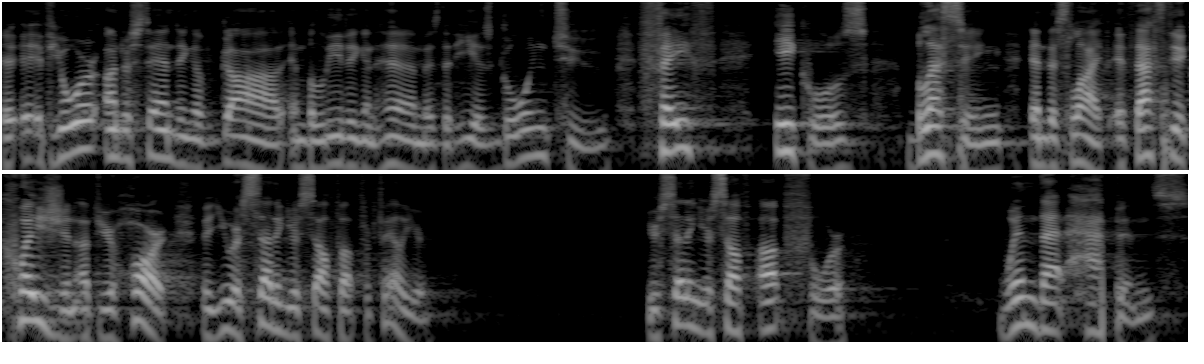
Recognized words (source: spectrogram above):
If your understanding of God and believing in Him is that He is going to, faith equals blessing in this life. If that's the equation of your heart, then you are setting yourself up for failure. You're setting yourself up for when that happens,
